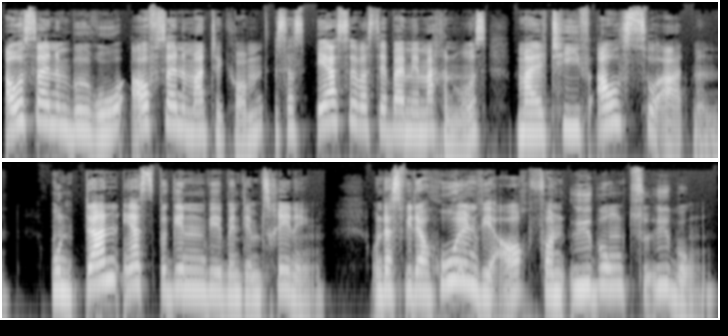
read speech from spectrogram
aus seinem Büro auf seine Matte kommt, ist das Erste, was der bei mir machen muss, mal tief auszuatmen. Und dann erst beginnen wir mit dem Training. Und das wiederholen wir auch von Übung zu Übung.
